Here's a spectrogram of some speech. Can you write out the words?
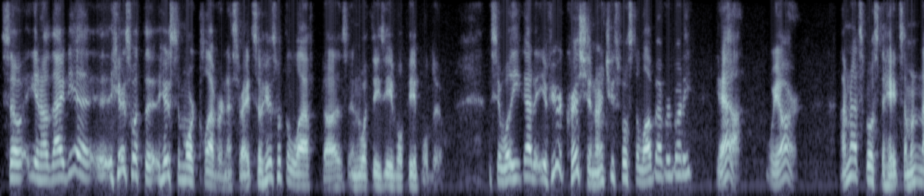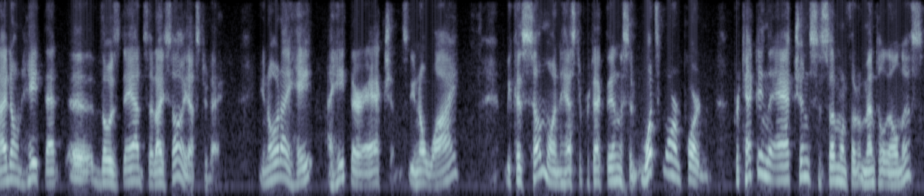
So you know the idea. Here's what the here's some more cleverness, right? So here's what the left does and what these evil people do. They say, well, you got to. If you're a Christian, aren't you supposed to love everybody? Yeah, we are. I'm not supposed to hate someone, and I don't hate that uh, those dads that I saw yesterday. You know what I hate? I hate their actions. You know why? Because someone has to protect the innocent. What's more important, protecting the actions of someone with a mental illness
